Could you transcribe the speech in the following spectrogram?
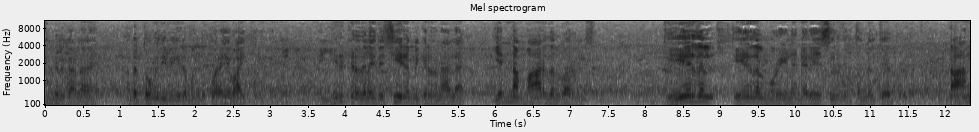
எங்களுக்கான அந்த தொகுதி விகிதம் வந்து குறைய வாய்ப்பு இருக்கு. இருக்கிறதுல இதை சீரமைக்கிறதுனால என்ன மாறுதல் வரும்னு தேர்தல் தேர்தல் முறையில் நிறைய சீர்திருத்தங்கள் தேவைப்படுது. நான்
